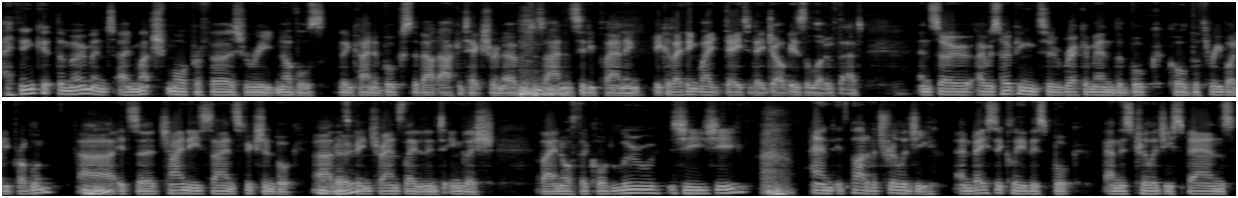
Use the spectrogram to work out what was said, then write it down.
I think at the moment I much more prefer to read novels than kind of books about architecture and urban design and city planning because I think my day to day job is a lot of that. And so I was hoping to recommend the book called The Three Body Problem Mm-hmm. Uh, it's a Chinese science fiction book uh, okay. that's been translated into English by an author called Liu Cixin, and it's part of a trilogy. And basically, this book and this trilogy spans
